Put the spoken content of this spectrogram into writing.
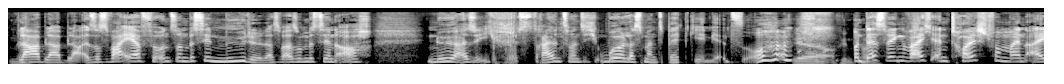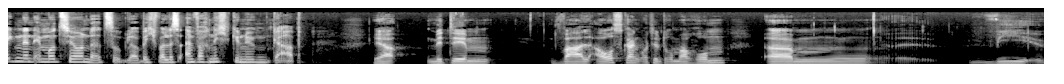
bla bla bla. Also es war eher für uns so ein bisschen müde müde. Das war so ein bisschen, ach, nö, also ich es ist 23 Uhr, lass mal ins Bett gehen jetzt so. Ja, auf jeden Fall. Und deswegen war ich enttäuscht von meinen eigenen Emotionen dazu, glaube ich, weil es einfach nicht genügend gab. Ja, mit dem Wahlausgang und dem drumherum, ähm, wie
